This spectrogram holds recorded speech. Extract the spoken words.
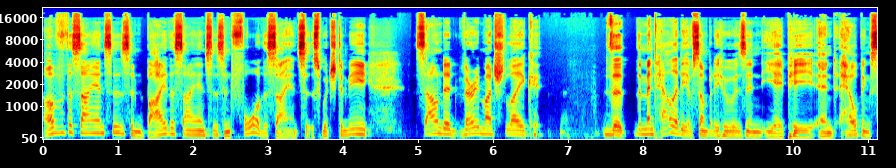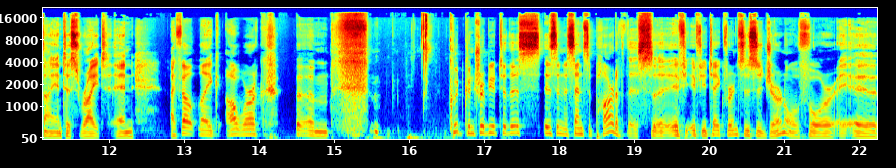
of the sciences and by the sciences and for the sciences, which to me sounded very much like the the mentality of somebody who is in EAP and helping scientists write. And I felt like our work um, could contribute to this is in a sense a part of this. Uh, if if you take, for instance, a journal for uh,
